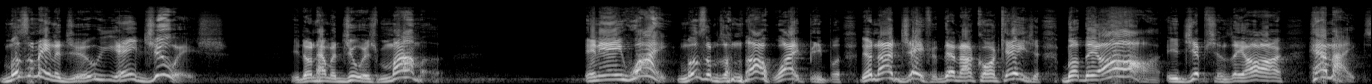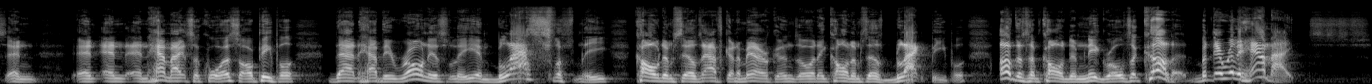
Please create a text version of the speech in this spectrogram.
Muslim ain't a Jew, he ain't Jewish. He don't have a Jewish mama. And he ain't white. Muslims are not white people. They're not Japheth. They're not Caucasian. But they are Egyptians. They are Hamites. And and, and, and Hamites, of course, are people that have erroneously and blasphemously called themselves African Americans or they call themselves black people. Others have called them Negroes or colored, but they're really Hamites.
